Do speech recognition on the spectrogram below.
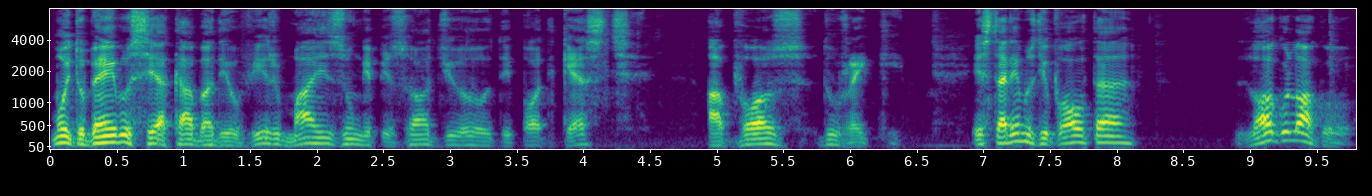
Muito bem, você acaba de ouvir mais um episódio de podcast a voz do Reiki. Estaremos de volta logo, logo,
